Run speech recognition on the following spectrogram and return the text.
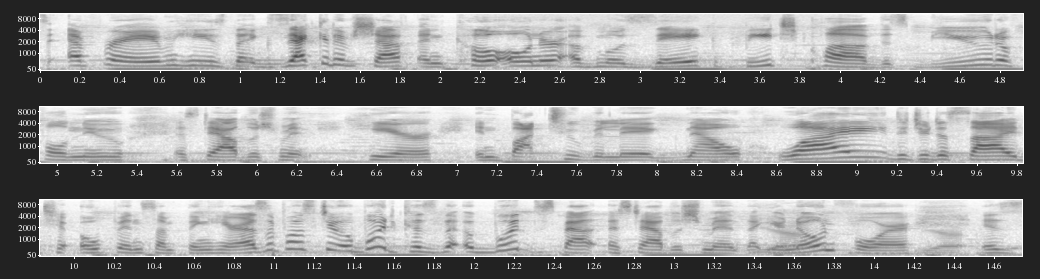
James Ephraim. He's the executive chef and co-owner of Mozaic Beach Club, this beautiful new establishment here in Batu Belig. Now, why did you decide to open something here as opposed to Ubud? Because the Ubud establishment that Yeah. you're known for Yeah. is,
